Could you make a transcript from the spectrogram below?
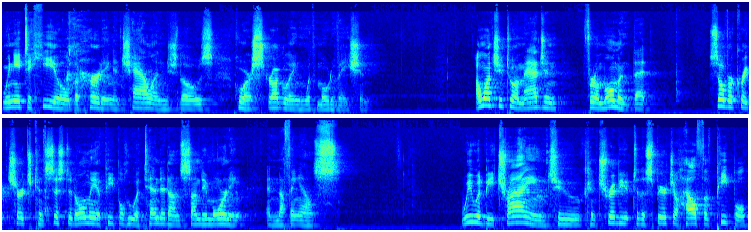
We need to heal the hurting and challenge those who are struggling with motivation. I want you to imagine for a moment that Silver Creek Church consisted only of people who attended on Sunday morning and nothing else. We would be trying to contribute to the spiritual health of people,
